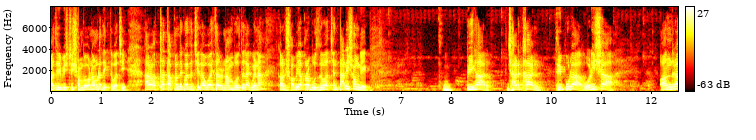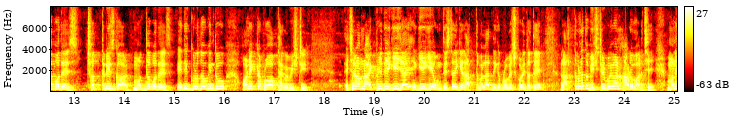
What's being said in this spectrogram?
মাঝারি বৃষ্টির সম্ভাবনা আমরা দেখতে পাচ্ছি। আর অর্থাৎ আপনাদের হয়তো জেলা ওয়াইজ তার নাম বলতে লাগবে না, কারণ সবই আপনারা বুঝতে পারছেন। তারই সঙ্গে বিহার, ঝাড়খণ্ড, ত্রিপুরা, ওড়িশা, অন্ধ্রপ্রদেশ, ছত্তিশগড়, মধ্যপ্রদেশ এই দিকগুলোতেও কিন্তু অনেকটা প্রভাব থাকবে বৃষ্টির। এছাড়া আমরা একটু যদি এগিয়ে যাই, এগিয়ে গিয়ে উনত্রিশ তারিখে রাত্রেবেলার দিকে প্রবেশ করি, তাতে রাত্রেবেলা তো বৃষ্টির পরিমাণ আরও বাড়ছে। মানে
